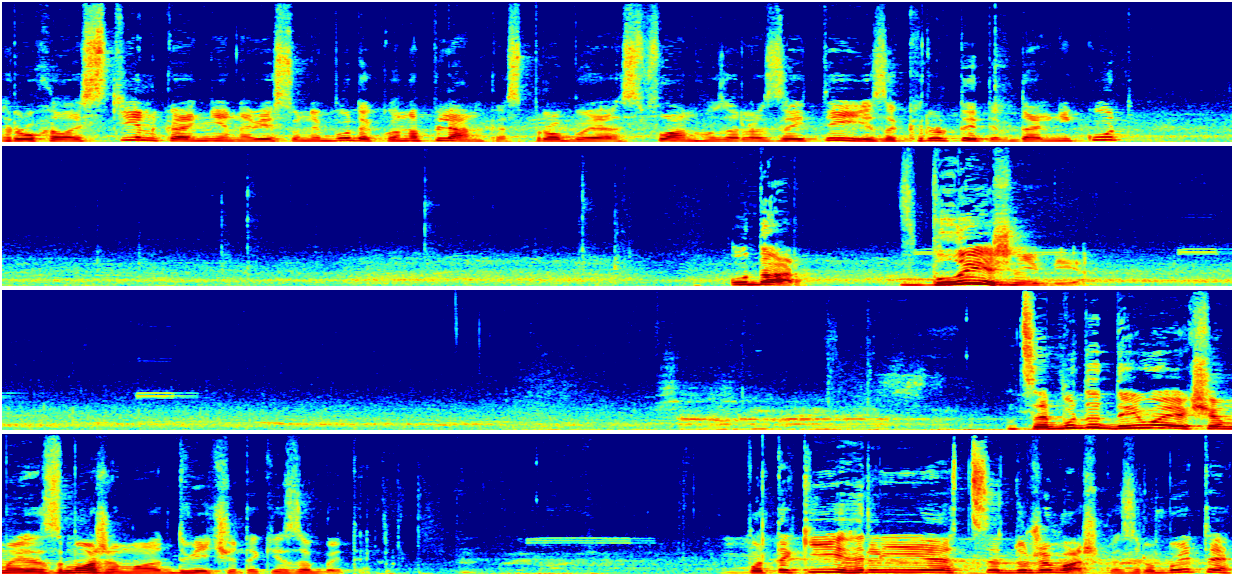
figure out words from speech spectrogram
рухала стінка. Ні, навісу не буде. Коноплянка спробує з флангу зараз зайти і закрутити в дальній кут. Удар. В ближній б'є. Це буде диво, якщо ми зможемо двічі таки забити. По такій грі це дуже важко зробити.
